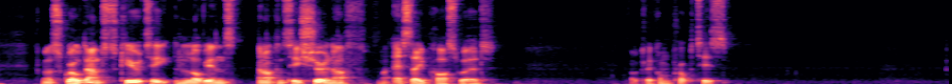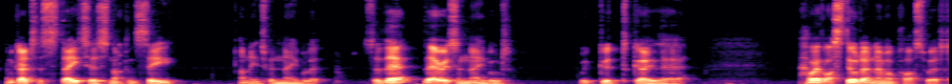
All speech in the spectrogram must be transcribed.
I'm going to scroll down to security and logins and I can see sure enough my SA password. I click on properties, to go to the status and I can see I need to enable it. So there, there it's enabled. We're good to go there. However, I still don't know my password.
